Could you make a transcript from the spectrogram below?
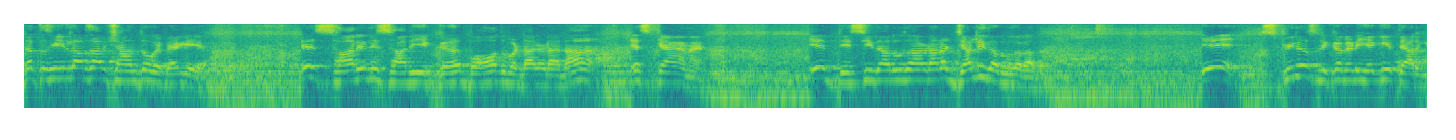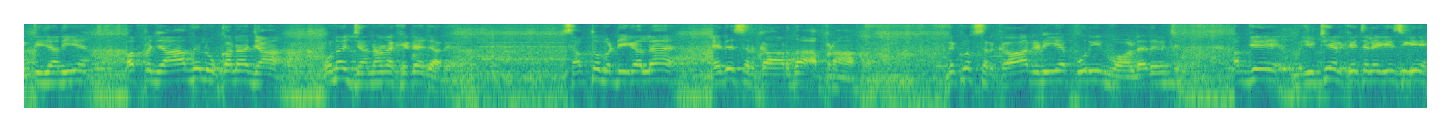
ਤਾਂ ਤਹਿਸੀਲਦਾਰ ਸਾਹਿਬ ਸ਼ਾਂਤ ਹੋ ਕੇ ਬਹਿ ਗਏ ਆ। ਇਹ ਸਾਰੇ ਦੀ ਸਾਰੀ ਇੱਕ ਬਹੁਤ ਵੱਡਾ ਜਿਹੜਾ ਨਾ, ਇਹ ਸਕੈਮ ਹੈ। ਇਹ ਦੇਸੀ ਦਾਰੂ ਦਾ ਜਿਹੜਾ ਨਾ, ਜਾਲੀ ਦਾਰੂ ਦਾ ਰਾਦਾ ਇਹ ਸਪੀਰੀਅਸ ਲਿਕਰ ਜਿਹੜੀ ਹੈਗੀ, ਇਹ ਤਿਆਰ ਕੀਤੀ ਜਾ ਰਹੀ ਹੈ। ਔਰ ਪੰਜਾਬ ਦੇ ਲੋਕਾਂ ਨਾਲ ਜਾਂ ਉਹਨਾਂ ਜਾਨਾਂ ਨਾਲ ਖੇਡਿਆ ਜਾ ਰਿਹਾ। ਸਭ ਤੋਂ ਵੱਡੀ ਗੱਲ ਹੈ, ਇਹਦੇ ਸਰਕਾਰ ਦਾ ਆਪਣਾ ਹੱਥ ਹੈ ਦੇਖੋ, ਸਰਕਾਰ ਜਿਹੜੀ ਹੈ, ਪੂਰੀ ਇਨਵੋਲਡ ਹੈ ਇਹਦੇ ਵਿੱਚ। ਅੱਗੇ ਮਜੀਠੇ ਹਲਕੇ ਚਲੇ ਗਏ ਸੀਗੇ,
